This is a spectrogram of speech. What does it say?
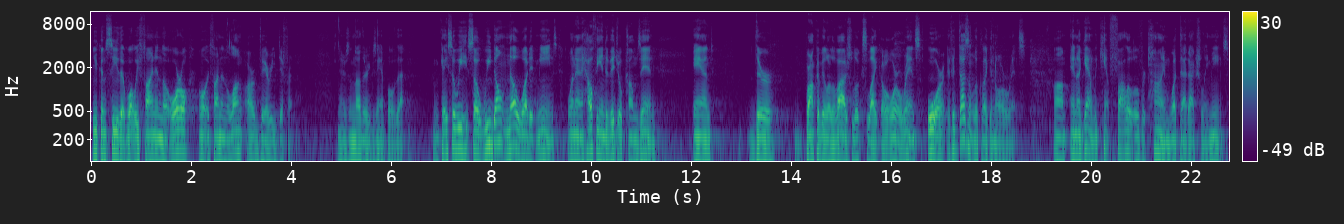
You can see that what we find in the oral and what we find in the lung are very different. There's another example of that. Okay, so we, so we don't know what it means when a healthy individual comes in and their bronchoalveolar lavage looks like an oral rinse, or if it doesn't look like an oral rinse. Um, and again, we can't follow over time what that actually means.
